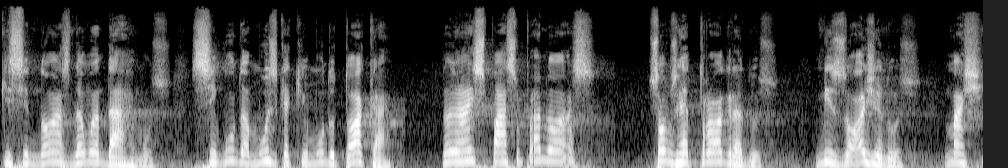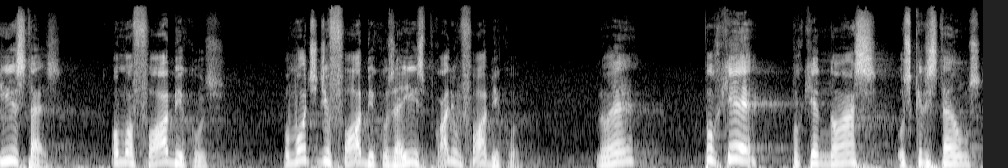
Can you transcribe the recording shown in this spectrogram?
que se nós não andarmos segundo a música que o mundo toca, não há espaço para nós. Somos retrógrados, misóginos, machistas, homofóbicos, um monte de fóbicos aí, escolhe um fóbico, não é? Por quê? Porque nós, os cristãos,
